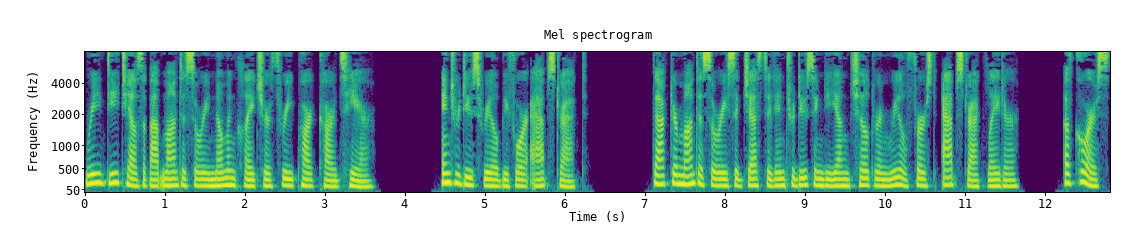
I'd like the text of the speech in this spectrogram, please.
Read details about Montessori nomenclature 3 part cards here. Introduce real before abstract. Dr. Montessori suggested introducing to young children real first, abstract later. Of course,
